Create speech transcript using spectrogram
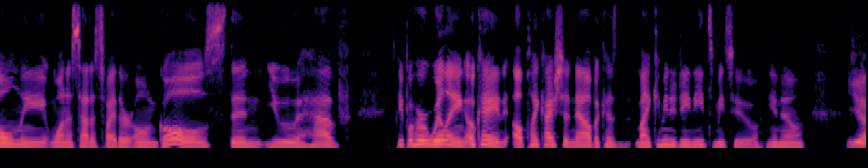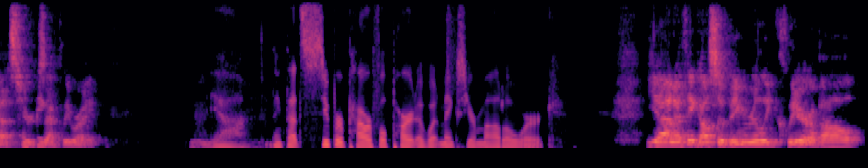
only want to satisfy their own goals, then you have people who are willing, okay, I'll play Caixa now because my community needs me to, you know? Yes, you're think, exactly right. Mm-hmm. Yeah, I think that's super powerful part of what makes your model work. Yeah, and I think also being really clear about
